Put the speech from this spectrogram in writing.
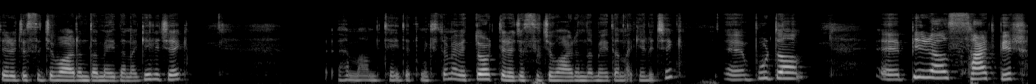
derecesi civarında meydana gelecek. Hemen bir teyit etmek istiyorum. Evet 4 derecesi civarında meydana gelecek. E, burada biraz sert bir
